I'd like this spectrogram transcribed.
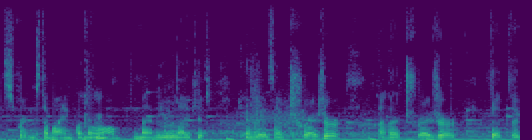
springs to mind but mm -hmm. there mm-hmm. aren't many like it. It is a treasure and a treasure that the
